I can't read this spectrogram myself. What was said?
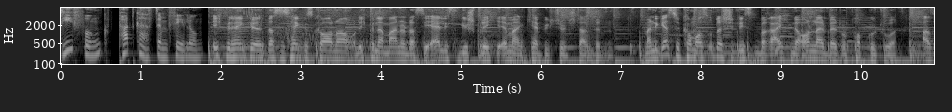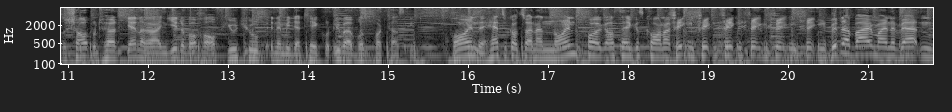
Die Funk Podcast Empfehlung. Ich bin Henke, das ist Henkes Corner und ich bin der Meinung, dass die ehrlichsten Gespräche immer in Campingstühlen stattfinden. Meine Gäste kommen aus unterschiedlichsten Bereichen der Online-Welt und Popkultur. Also schaut und hört gerne rein jede Woche auf YouTube, in der Mediathek und überall, wo es Podcasts gibt. Freunde, herzlich willkommen zu einer neuen Folge aus der Henkes Corner. Ficken, ficken, ficken, ficken, ficken, ficken. Mit dabei meine werten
